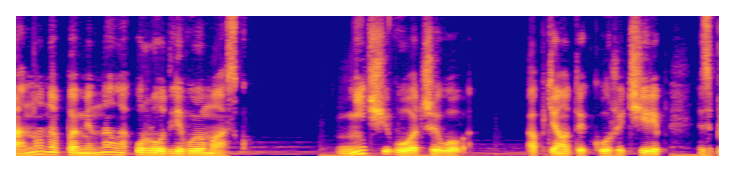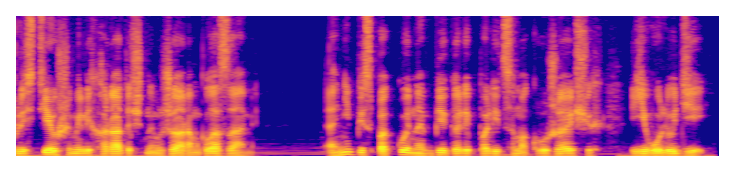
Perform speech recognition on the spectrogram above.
оно напоминало уродливую маску. Ничего от живого. Обтянутый кожей череп с блестевшими лихорадочным жаром глазами. Они беспокойно бегали по лицам окружающих его людей.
